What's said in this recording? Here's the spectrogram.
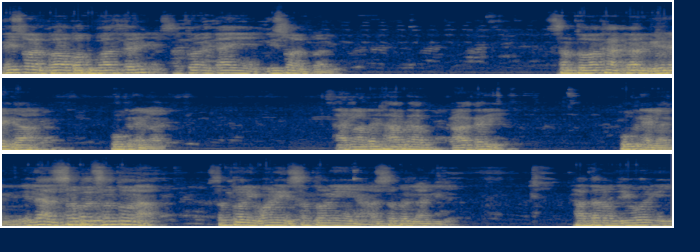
નિસ્વાર્થ ભાવ બાપુ વાત કરી, સંતોને કાંઈ નિસ્વાર્થ ભાવ. સંતો આખા ઘર ઘેરે ગા કોકને લાગે. આટલા બેઠા આપણા ઘા કરી કોકને લાગી એટલે આ સબલ સંતોના, સંતોની વાણી, સંતોની આ સબલ લાગી જાય. ખાતાનો જીવોની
